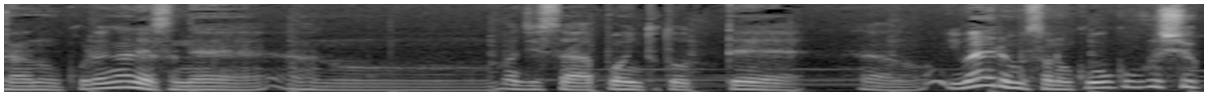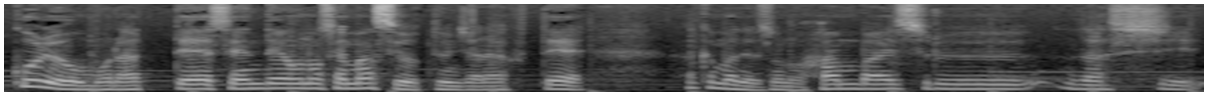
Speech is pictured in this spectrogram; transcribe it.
あのこれがですねあの、まあ、実際アポイント取ってあのいわゆるその広告出稿料をもらって宣伝を載せますよっていうんじゃなくてあくまでその販売する雑誌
